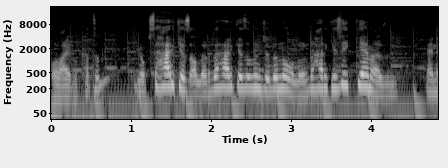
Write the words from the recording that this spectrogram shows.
olay bu katıl. Yoksa herkes alırdı. Herkes alınca da ne olurdu? Herkesi ekleyemezdim. Yani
